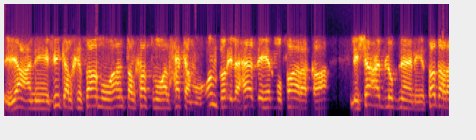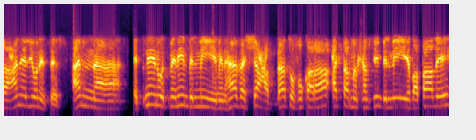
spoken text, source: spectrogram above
يعني فيك الخصام وأنت الخصم والحكم انظر إلى هذه المفارقة لشعب لبناني صدر عن اليونيسف أن 82% من هذا الشعب باتوا فقراء أكثر من 50% بطالة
